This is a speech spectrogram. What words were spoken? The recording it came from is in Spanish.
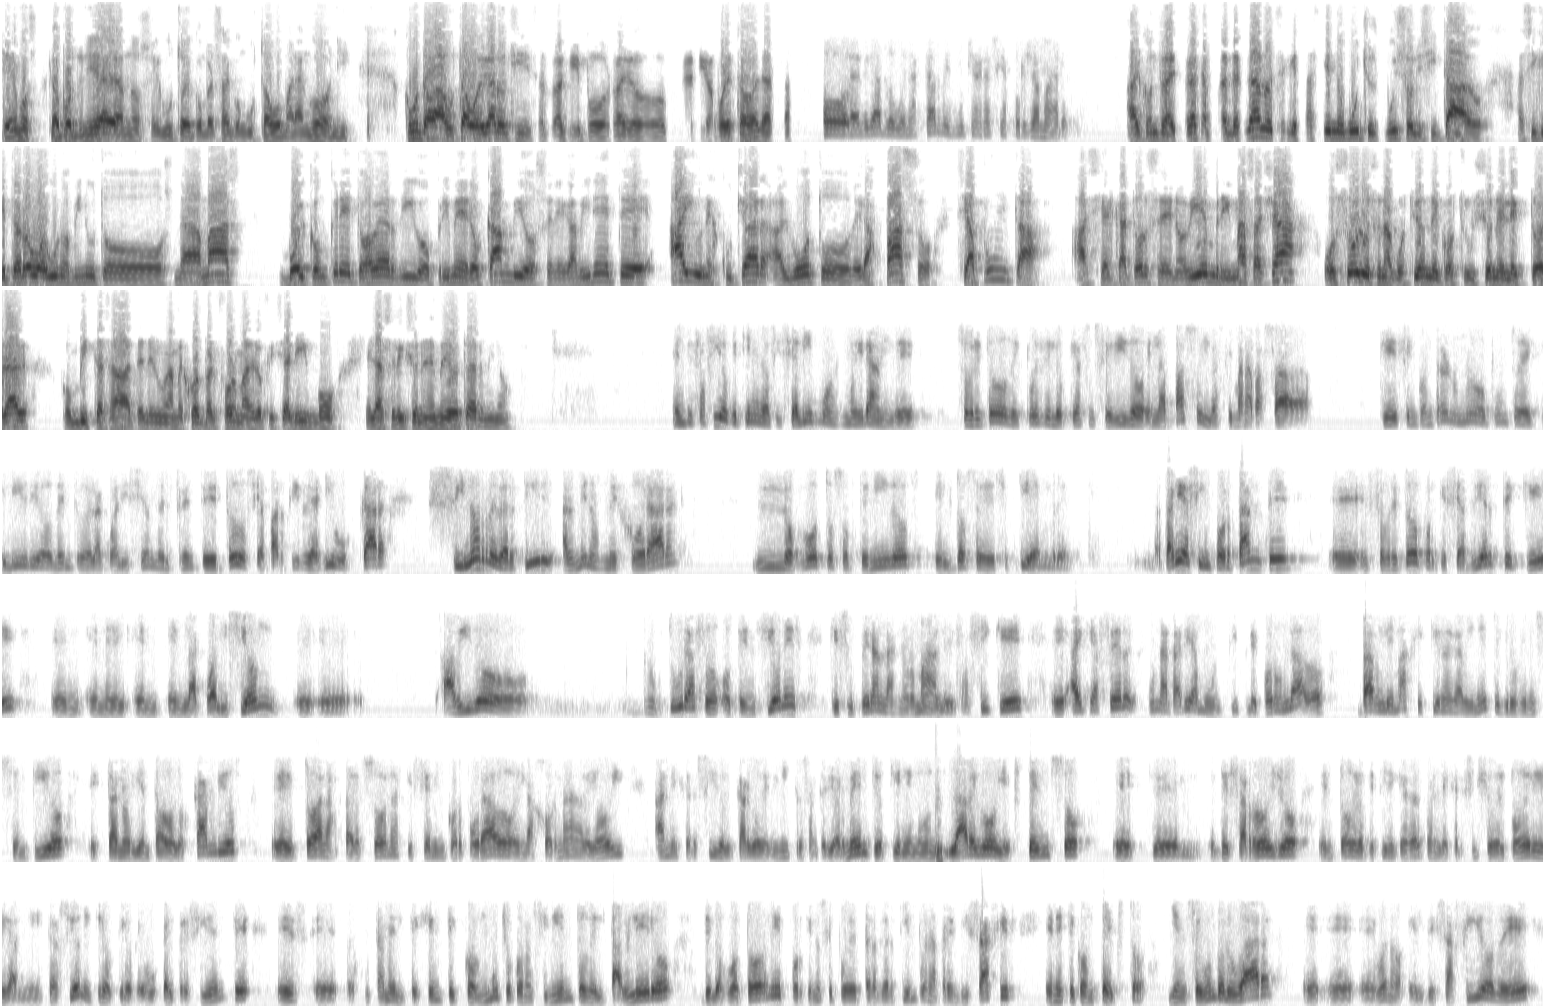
tenemos la oportunidad de darnos el gusto de conversar con Gustavo Marangoni. ¿Cómo te va, Gustavo Edgardo Chini? Saludo aquí por Radio Cooperativa, por Estado de Alerta. Hola, Edgardo, buenas tardes. Muchas gracias por llamar. Al contrario, gracias por atendernos. Sé que está siendo mucho, muy solicitado, así que te robo algunos minutos nada más. Voy concreto, a ver, digo, primero, cambios en el gabinete, hay un escuchar al voto de las PASO, se apunta hacia el 14 de noviembre y más allá, o solo es una cuestión de construcción electoral con vistas a tener una mejor performance del oficialismo en las elecciones de medio término? El desafío que tiene el oficialismo es muy grande, sobre todo después de lo que ha sucedido en La Paso y la semana pasada, que es encontrar un nuevo punto de equilibrio dentro de la coalición del Frente de Todos y a partir de allí buscar, si no revertir, al menos mejorar los votos obtenidos el 12 de septiembre. La tarea es importante, eh, sobre todo porque se advierte que en, en, en, la coalición eh, eh, ha habido rupturas o, tensiones que superan las normales. Así que hay que hacer una tarea múltiple. Por un lado, darle más gestión al gabinete, creo que en ese sentido están orientados los cambios. todas las personas que se han incorporado en la jornada de hoy han ejercido el cargo de ministros anteriormente o tienen un largo y extenso este, desarrollo en todo lo que tiene que ver con el ejercicio del poder y de la administración y creo que lo que busca el presidente es eh, justamente gente con mucho conocimiento del tablero de los botones porque no se puede perder tiempo en aprendizajes en este contexto. Y en segundo lugar bueno el desafío de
